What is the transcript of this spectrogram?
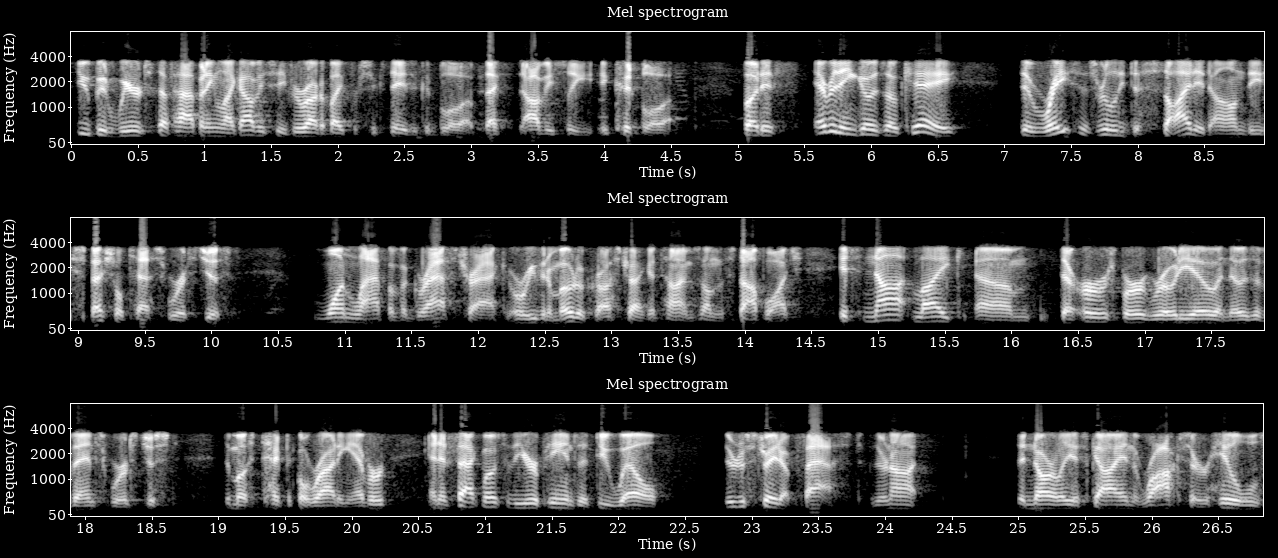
stupid, weird stuff happening, like obviously if you ride a bike for six days, it could blow up. That obviously it could blow up. But if everything goes okay, the race is really decided on the special tests where it's just one lap of a grass track or even a motocross track at times on the stopwatch. It's not like um, the Erzberg Rodeo and those events where it's just the most technical riding ever. And in fact, most of the Europeans that do well, they're just straight up fast. They're not the gnarliest guy in the rocks or hills.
